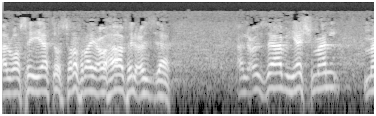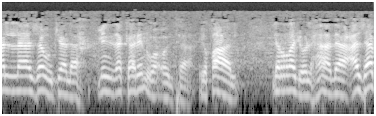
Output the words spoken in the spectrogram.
الوصية تصرف ريعها في العزاب. العزاب يشمل من لا زوج له من ذكر وأنثى. يقال للرجل هذا عزب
